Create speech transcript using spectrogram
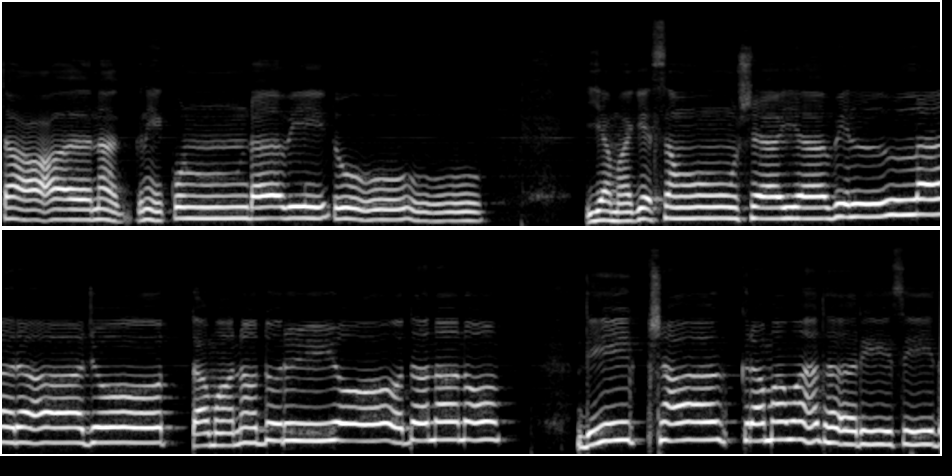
ತಾನಗ್ನಿ ಕುಂಡವಿದು ಯಮಗೆ ಸಂಶಯವಿಲ್ಲ ರಾಜೋತ್ತಮನ ದುರ್ಯೋಧನನೋ. ದೀಕ್ಷಾಕ್ರಮವ ಧರಿಸಿದ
